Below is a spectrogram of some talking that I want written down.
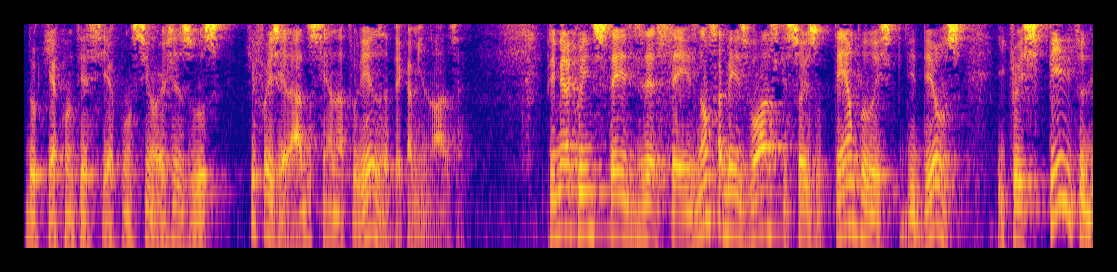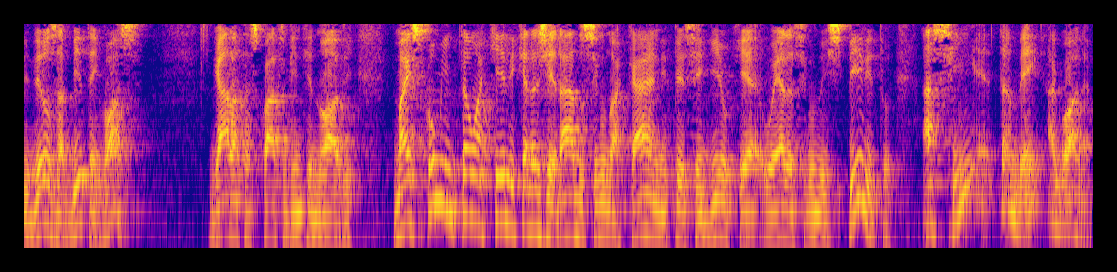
do que acontecia com o Senhor Jesus que foi gerado sem a natureza pecaminosa. 1 Coríntios 3,16 Não sabeis vós que sois o templo de Deus e que o Espírito de Deus habita em vós? Gálatas 4,29 Mas como então aquele que era gerado segundo a carne perseguia o que é, o era segundo o Espírito, assim é também agora.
